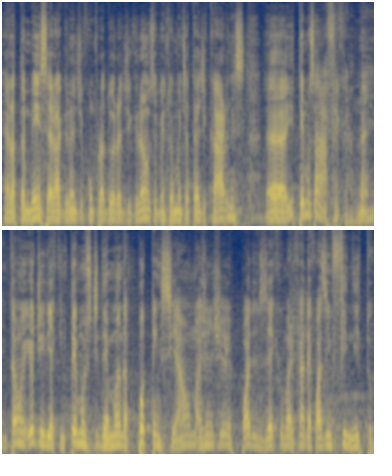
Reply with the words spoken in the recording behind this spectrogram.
ela também será grande compradora de grãos, eventualmente até de carnes. Uh, e temos a África. Né? Então eu diria que em termos de demanda potencial, a gente pode dizer que o mercado é quase infinito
